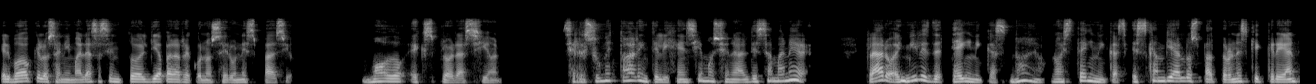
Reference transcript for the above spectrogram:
el modo que los animales hacen todo el día para reconocer un espacio. Modo exploración. Se resume toda la inteligencia emocional de esa manera. Claro, hay miles de técnicas. No, no, no es técnicas, es cambiar los patrones que crean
